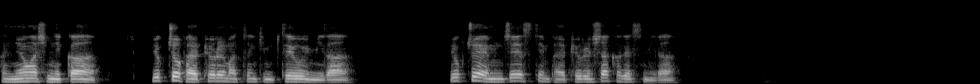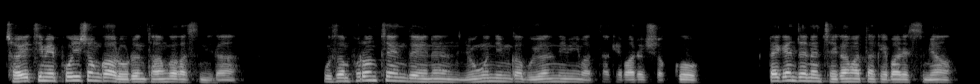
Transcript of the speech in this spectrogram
안녕하십니까. 6조 발표를 맡은 김태호입니다. 6조 MGS팀 발표를 시작하겠습니다. 저희 팀의 포지션과 롤은 다음과 같습니다. 우선 프론트엔드에는 용우님과 무현님이 맡아 개발해 주셨고, 백엔드는 제가 맡아 개발했으며,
